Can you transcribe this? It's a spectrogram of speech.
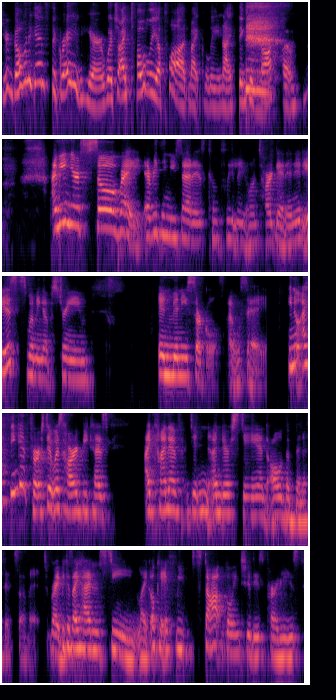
you're going against the grain here which i totally applaud michaeleen. I think it's awesome I mean, you're so right. Everything you said is completely on target, and it is swimming upstream in many circles, I will say. You know, I think at first it was hard because I kind of didn't understand all of the benefits of it, right? Because I hadn't seen, like, okay, if we stop going to these parties,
